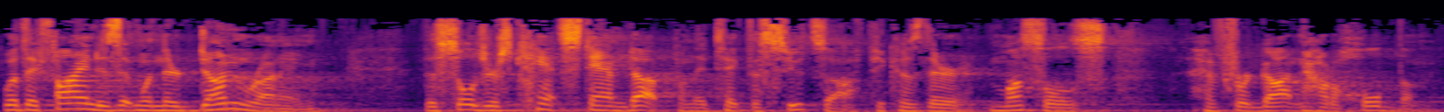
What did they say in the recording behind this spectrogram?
What they find is that when they're done running, the soldiers can't stand up when they take the suits off because their muscles have forgotten how to hold them.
